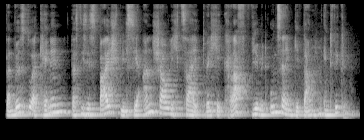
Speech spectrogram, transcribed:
dann wirst du erkennen, dass dieses Beispiel sehr anschaulich zeigt, welche Kraft wir mit unseren Gedanken entwickeln.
